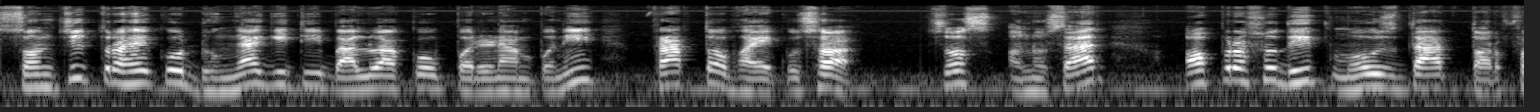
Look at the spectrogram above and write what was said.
सञ्चित रहेको ढुङ्गा गिटी बालुवाको परिणाम पनि प्राप्त भएको छ। जस अनुसार अप्रशोधित मौजदातर्फ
